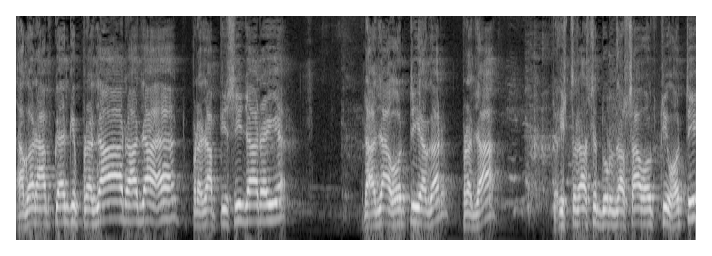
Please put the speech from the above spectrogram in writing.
अगर आप कहें कि प्रजा राजा है तो प्रजा पीसी जा रही है। राजा होती अगर प्रजा तो इस तरह से दुर्दशा होती होती।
